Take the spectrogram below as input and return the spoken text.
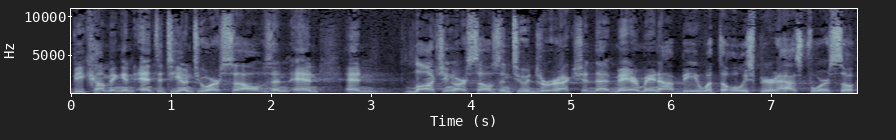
becoming an entity unto ourselves and, and, and launching ourselves into a direction that may or may not be what the Holy Spirit has for us. So,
